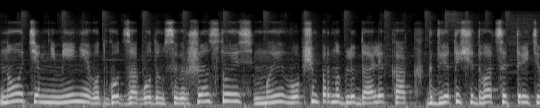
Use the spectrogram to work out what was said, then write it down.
но тем не менее, вот год за годом совершенствуясь, мы, в общем, пронаблюдали, как к 2023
